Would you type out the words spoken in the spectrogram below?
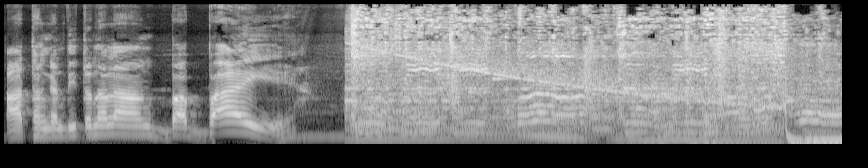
At hanggang dito na lang, bye-bye! Yeah.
